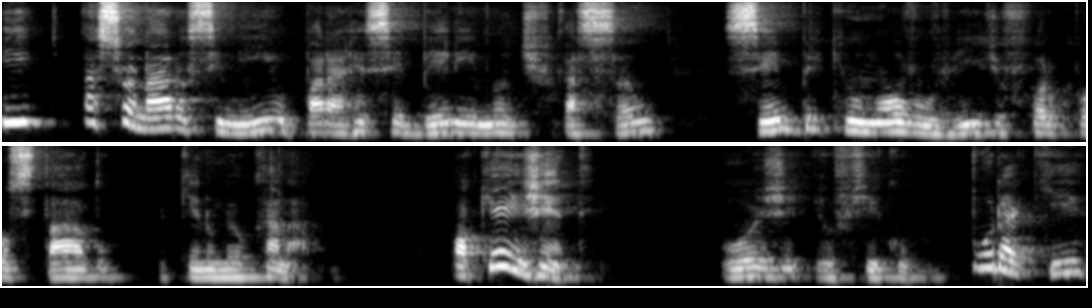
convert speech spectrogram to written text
e acionar o sininho para receberem notificação sempre que um novo vídeo for postado aqui no meu canal. Ok, gente? Hoje eu fico por aqui.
